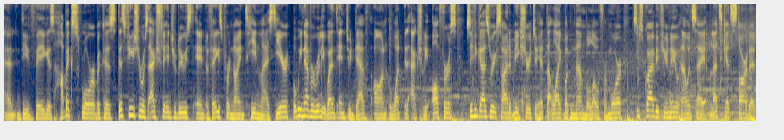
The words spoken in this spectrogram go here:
and the Vegas Hub Explorer because this feature was actually introduced in Vegas Pro 19 last year, but we never really went into depth on what it actually offers. So if you guys are excited, make sure to hit that like button down below for more, subscribe if you're new, and I would say let's get started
